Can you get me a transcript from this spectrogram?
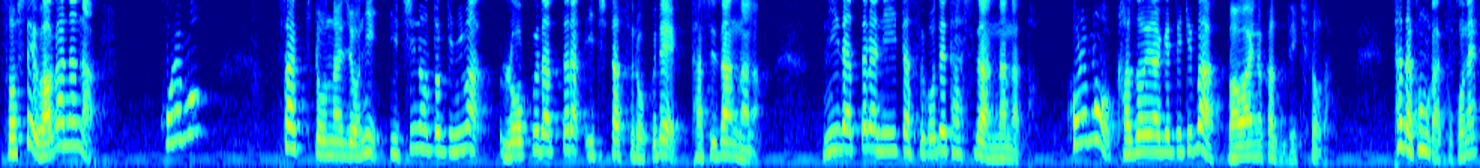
そして和が7これもさっきと同じように1の時には6だったら1たす6で足し算72だったら2たす5で足し算7とこれも数え上げていけば場合の数できそうだ。ただ今回ここね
